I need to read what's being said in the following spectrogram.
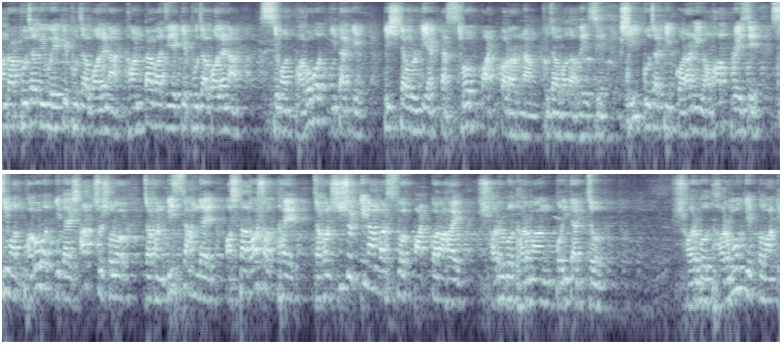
আমরা পূজা দিব, একে পূজা বলে না। ঘণ্টা বাজিয়ে একে পূজা বলে না। শ্রীমদ ভগবত গীতাকে পৃষ্ঠা উল্টি একটা শ্লোক পাঠ করার নাম পূজা বলা হয়েছে। সেই পূজাটি করারই অভাব রয়েছে। শ্রীমদ ভগবত গীতায় সাতশো শ্লোক যখন বিশ্রাম দেয়, অষ্টাদশ অধ্যায়ে যখন ছেষট্টি নাম্বার শ্লোক পাঠ করা হয়, সর্বধর্মাং পরিত্যাজ্য। সর্বধর্মকে তোমাকে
